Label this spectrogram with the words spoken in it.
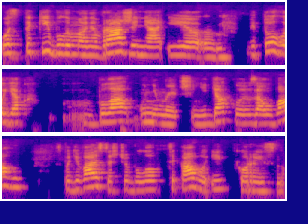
Ось такі були в мене враження і е, від того, як була у Німеччині. Дякую за увагу. Сподіваюся, що було цікаво і корисно.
